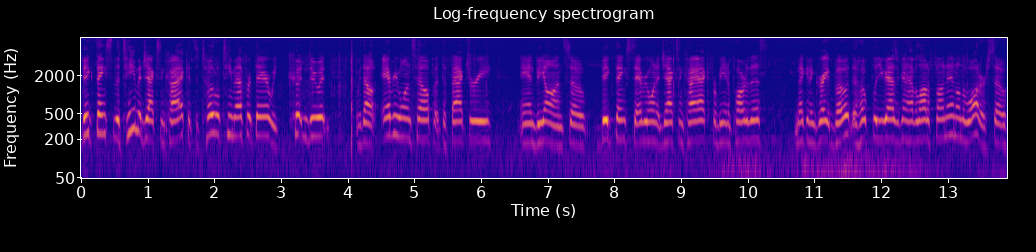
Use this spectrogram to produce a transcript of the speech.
Big thanks to the team at Jackson Kayak. It's a total team effort there. We couldn't do it without everyone's help at the factory and beyond. So big thanks to everyone at Jackson Kayak for being a part of this making a great boat that hopefully you guys are gonna have a lot of fun in on the water. So,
